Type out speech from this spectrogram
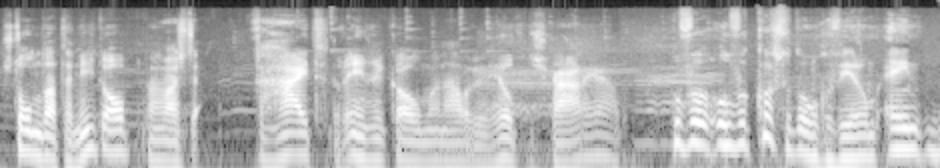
Stond dat er niet op, dan was de gehaaid erin gekomen en hadden we heel veel schade gehad. Hoeveel, hoeveel kost het ongeveer om één,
